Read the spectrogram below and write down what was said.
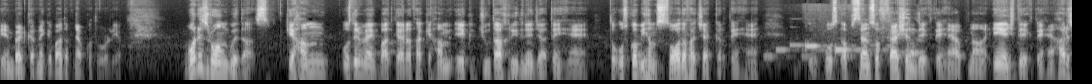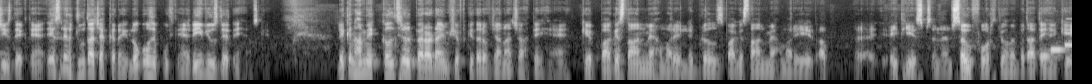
امبیڈ کرنے کے بعد اپنے آپ کو توڑ لیا۔ What is wrong with us کہ ہم اس دن میں ایک بات کہہ رہا تھا کہ ہم ایک جوتا خریدنے جاتے ہیں تو اس کو بھی ہم سو دفعہ چیک کرتے ہیں۔ اس اب سینس آف فیشن دیکھتے ہیں، اپنا ایج دیکھتے ہیں، ہر چیز دیکھتے ہیں۔ اس لیے جوتا چیک کر رہے ہیں، لوگوں سے پوچھتے ہیں ریویوز دیتے ہیں اس کے۔ لیکن ہم ایک کلچرل پیراڈائم شفٹ کی طرف جانا چاہتے ہیں کہ پاکستان میں ہمارے لبرلز پاکستان میں ہمارے اب ایتھیسٹ اینڈ سو فورتھ جو ہمیں بتاتے ہیں کہ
